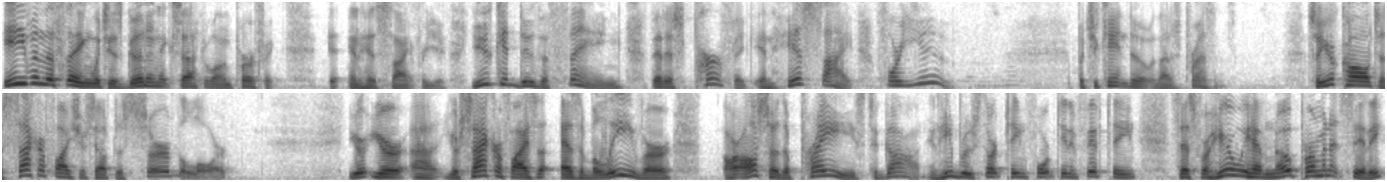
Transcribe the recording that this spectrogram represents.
even the thing which is good and acceptable and perfect in his sight for you. You could do the thing that is perfect in his sight for you. But you can't do it without his presence. So you're called to sacrifice yourself to serve the Lord. Your, your, uh, your sacrifice as a believer are also the praise to God. In Hebrews 13, 14, and 15 says, For here we have no permanent city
